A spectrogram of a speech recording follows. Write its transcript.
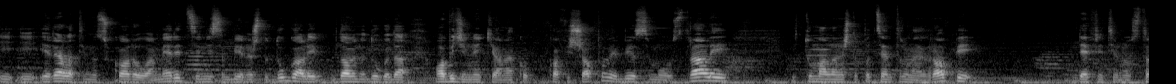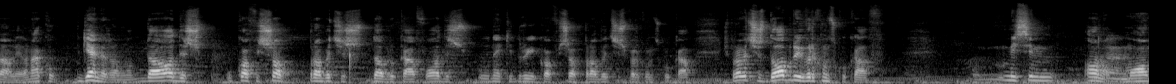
i, i, i relativno skoro u Americi, nisam bio nešto dugo, ali dovoljno dugo da obiđem neke onako coffee shopove, bio sam u Australiji i tu malo nešto po centralnoj Evropi, definitivno Australija. Onako, generalno, da odeš u coffee shop, probaćeš dobru kafu, odeš u neki drugi coffee shop, probaćeš vrhunsku kafu. Znači, probaćeš dobru i vrhunsku kafu. Mislim, ono, Da. mo,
